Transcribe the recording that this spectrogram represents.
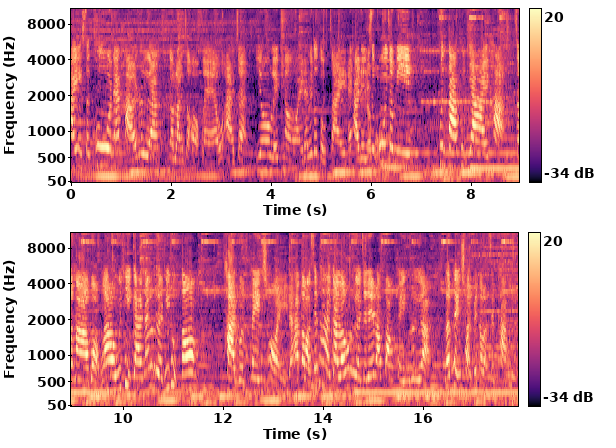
คะอีกสักครู่นะคะ เรือกำลังจะออกแล้ว อาจจะโยกเล็กน้อยนะไม่ต้องตกใจนะคะ เดี๋ยวอีกสักครู่จะมีคุณตาคุณยายค่ะ จะมาบอกเล่าวิธีการนั่งเรือที่ถูกต้องผ่านบทเพลงฉ่อยนะคะ ตลอดเส้นทางการล่องเรือจะได้รับฟังเพลงเรือ และเพลงฉ่อยไปตลอดเส้นทางเลย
